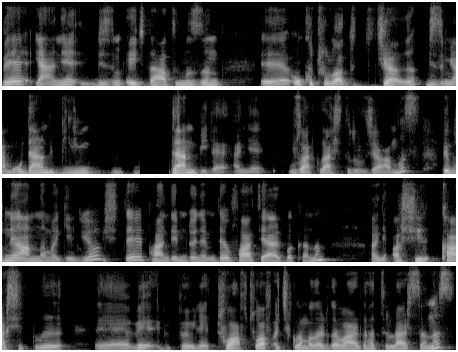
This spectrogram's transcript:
ve, yani, bizim ecdadımızın, eee, okutulacağı, bizim, yani, modern bir bilimden bile, hani, uzaklaştırılacağımız ve bu ne anlama geliyor? İşte, pandemi döneminde Fatih Erbakan'ın, hani, aşı karşıtlığı, eee, ve böyle tuhaf tuhaf açıklamaları da vardı hatırlarsanız.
